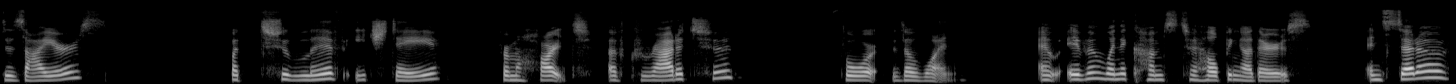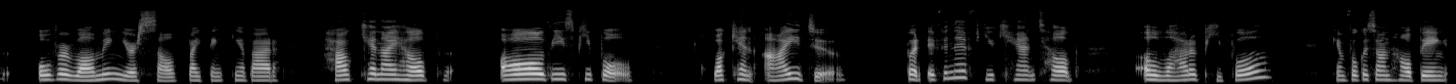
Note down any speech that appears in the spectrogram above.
desires, but to live each day from a heart of gratitude for the one. And even when it comes to helping others, instead of overwhelming yourself by thinking about how can I help all these people? What can I do? But even if you can't help a lot of people, can focus on helping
